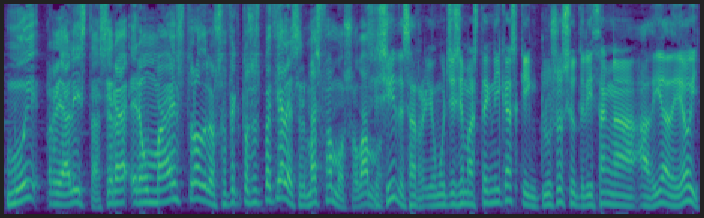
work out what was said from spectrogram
muy realistas. Era, era un maestro de los efectos especiales, el más famoso, vamos. Sí, sí, desarrolló muchísimas técnicas que incluso se utilizan a, a día de hoy.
